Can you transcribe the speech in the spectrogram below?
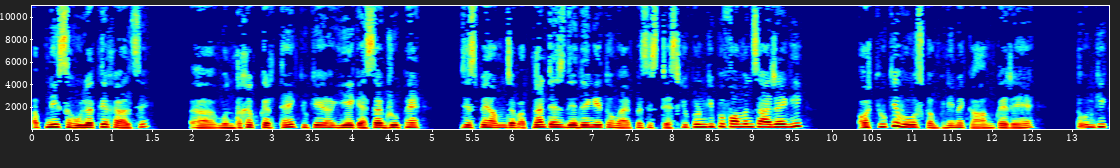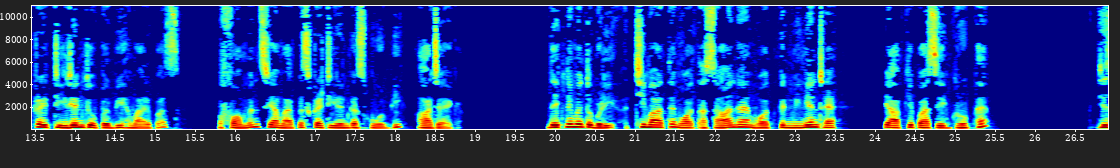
اپنی سہولت کے خیال سے منتخب کرتے ہیں کیونکہ یہ ایک ایسا گروپ ہے جس پہ ہم جب اپنا ٹیسٹ دے دیں گے تو ہمارے پاس اس ٹیسٹ کے اوپر ان کی پرفارمنس آ جائے گی۔ اور کیونکہ وہ اس کمپنی میں کام کر رہے ہیں، تو ان کی کرائٹیرین کے اوپر بھی ہمارے پاس پرفارمنس یا ہمارے پاس کرائٹیرین کا اسکور بھی آ جائے گا۔ دیکھنے میں تو بڑی اچھی بات ہے، بہت آسان ہے، بہت کنوینئنٹ ہے کہ آپ کے پاس ایک گروپ ہے۔ جس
